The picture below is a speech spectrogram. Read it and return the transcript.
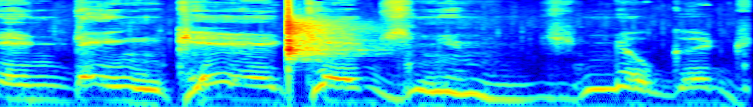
and then kids, no good.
